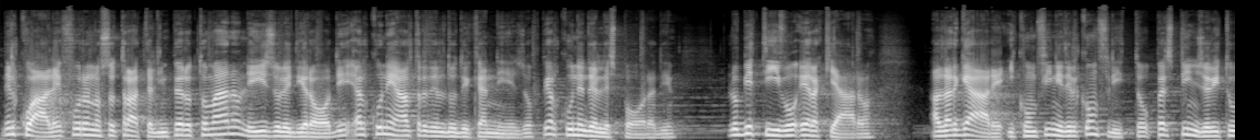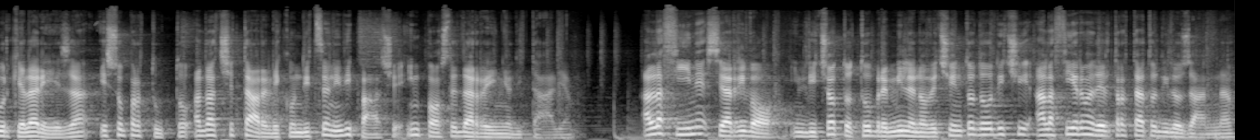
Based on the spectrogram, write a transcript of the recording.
nel quale furono sottratte all'impero ottomano le isole di Rodi e alcune altre del Dodecanneso, più alcune delle Sporadi. L'obiettivo era chiaro, allargare i confini del conflitto per spingere i turchi alla resa e soprattutto ad accettare le condizioni di pace imposte dal Regno d'Italia. Alla fine si arrivò, il 18 ottobre 1912, alla firma del Trattato di Losanna,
